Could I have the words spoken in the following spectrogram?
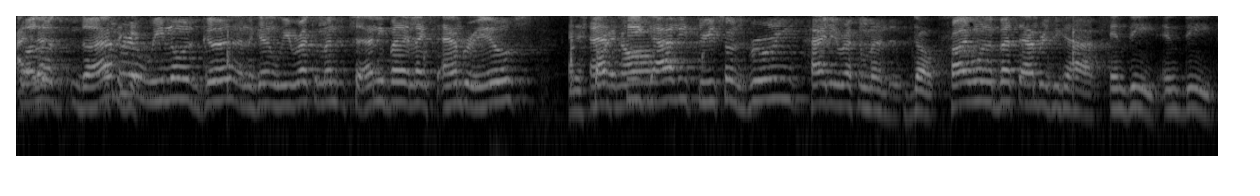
Well, that's- look, the amber we know is good, and again, we recommend it to anybody that likes amber ales. and it's starting Antique off. Alley, Three Sons Brewing, highly recommended. Dope. Probably one of the best ambers you can have. Indeed, indeed.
